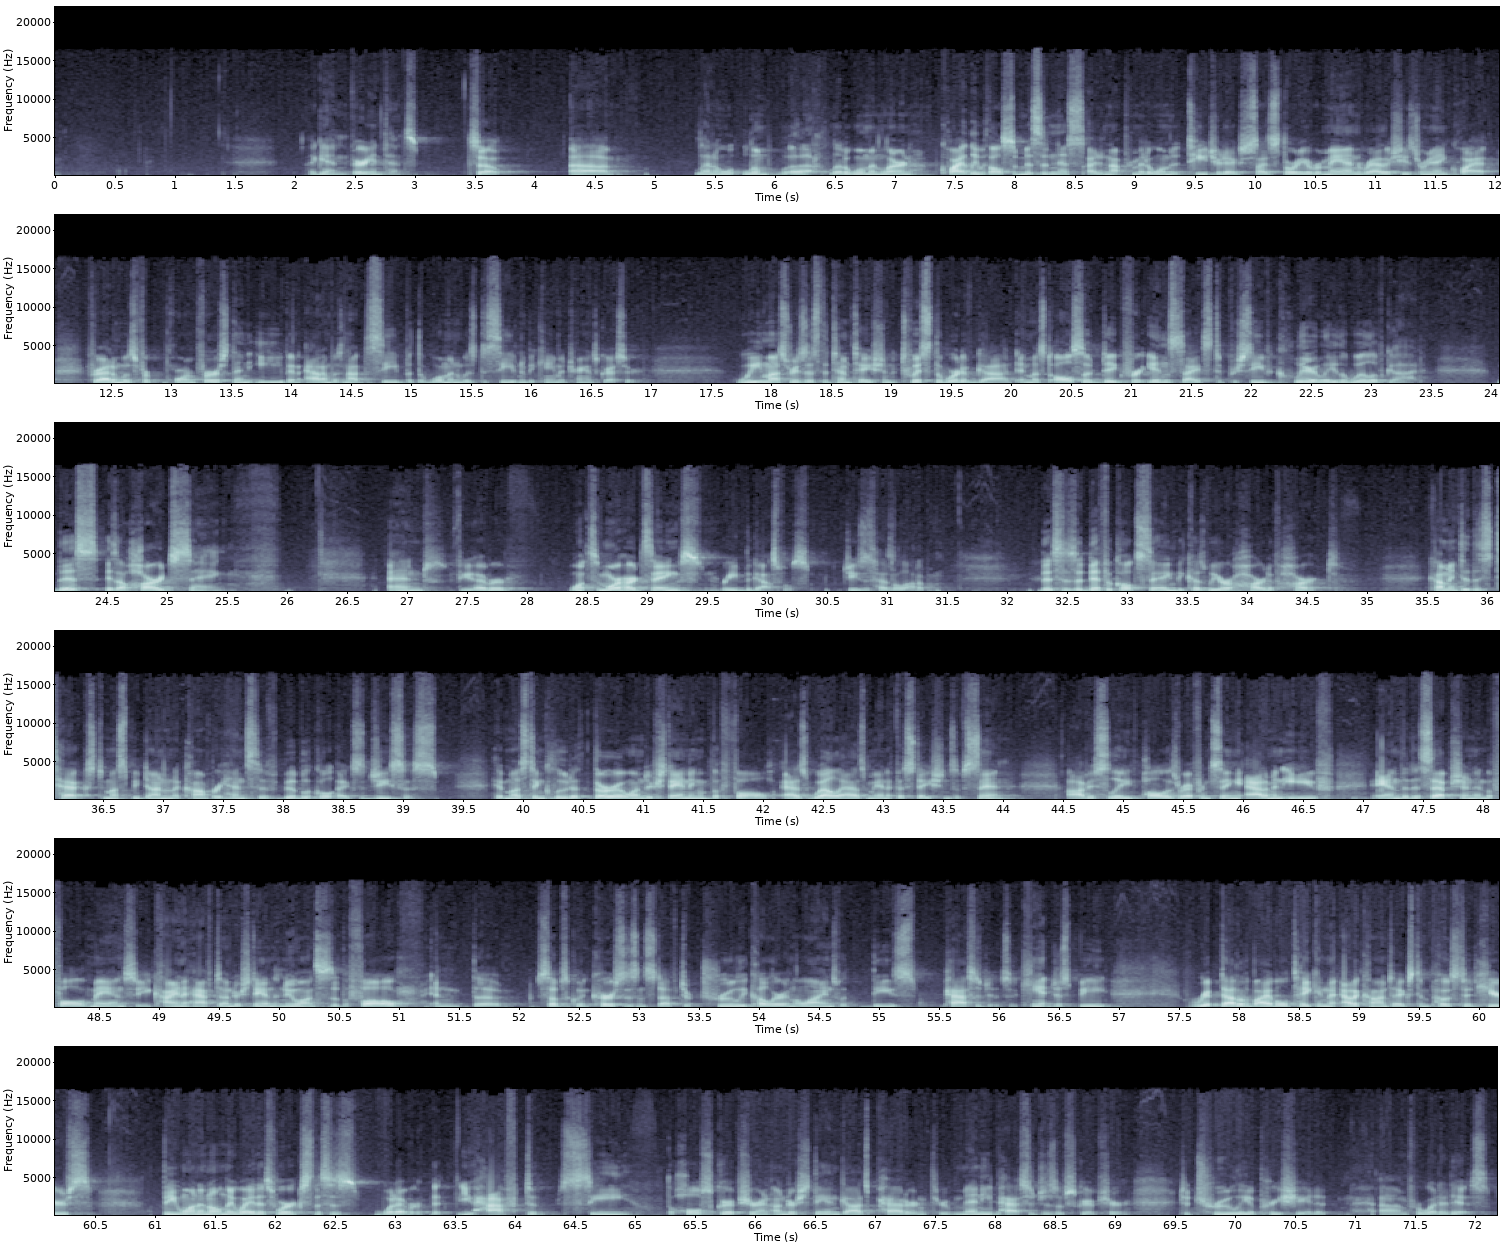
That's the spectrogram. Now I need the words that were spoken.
Again, very intense. So, um, let, a, uh, let a woman learn quietly with all submissiveness. I did not permit a woman to teach or to exercise authority over man. Rather, she is to remain quiet. For Adam was formed first, then Eve, and Adam was not deceived, but the woman was deceived and became a transgressor. We must resist the temptation to twist the word of God and must also dig for insights to perceive clearly the will of God. This is a hard saying. And if you ever want some more hard sayings, read the Gospels. Jesus has a lot of them. This is a difficult saying because we are hard of heart. Coming to this text must be done in a comprehensive biblical exegesis. It must include a thorough understanding of the fall as well as manifestations of sin. Obviously, Paul is referencing Adam and Eve and the deception and the fall of man, so you kind of have to understand the nuances of the fall and the subsequent curses and stuff to truly color in the lines with these passages. It can't just be ripped out of the Bible, taken out of context, and posted, here's the one and only way this works, this is whatever. You have to see the whole scripture and understand God's pattern through many passages of scripture to truly appreciate it um, for what it is.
